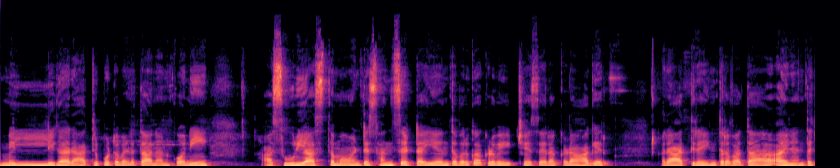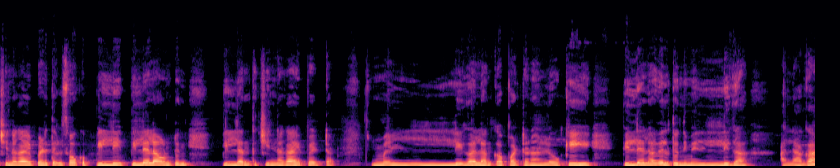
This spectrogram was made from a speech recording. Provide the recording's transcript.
మెల్లిగా రాత్రిపూట వెళతాను అనుకొని ఆ సూర్యాస్తమం అంటే సన్సెట్ అయ్యేంత వరకు అక్కడ వెయిట్ చేశారు అక్కడ ఆగారు. రాత్రి అయిన తర్వాత ఆయన ఎంత చిన్నగా అయిపోయాడు తెలుసా? ఒక పిల్లి పిల్లెలా ఉంటుంది. పిల్లి అంత చిన్నగా అయిపోయాట మెల్లిగా లంక పట్టణంలోకి పిల్లెలా వెళ్తుంది మెల్లిగా. అలాగా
